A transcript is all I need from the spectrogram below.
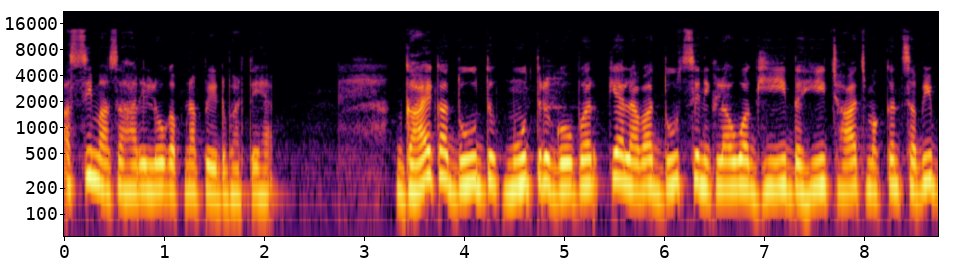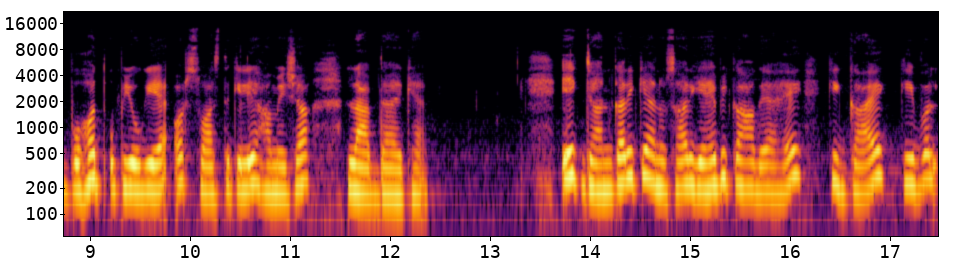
अस्सी मांसाहारी लोग अपना पेट भरते हैं। गाय का दूध, मूत्र, गोबर के अलावा दूध से निकला हुआ घी, दही, छाछ, मक्खन सभी बहुत उपयोगी है और स्वास्थ्य के लिए हमेशा लाभदायक है। एक जानकारी के अनुसार यह भी कहा गया है कि गाय केवल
